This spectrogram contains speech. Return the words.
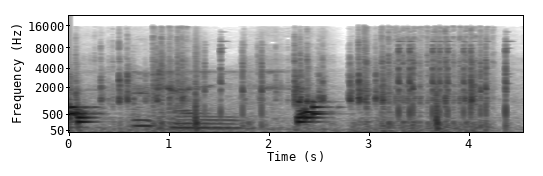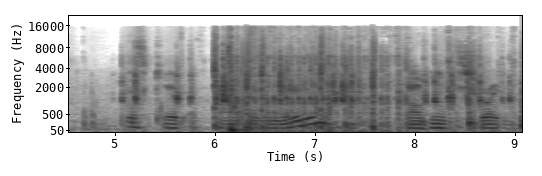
Okay. This kid apparently is a noob, and he destroyed me.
